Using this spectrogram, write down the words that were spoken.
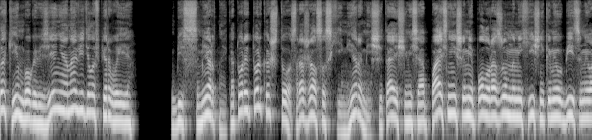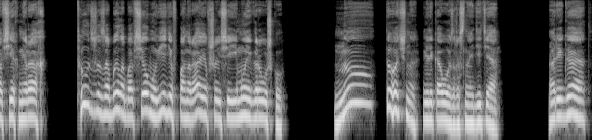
Таким боговезение она видела впервые. Бессмертный, который только что сражался с химерами, считающимися опаснейшими полуразумными хищниками-убийцами во всех мирах, тут же забыл обо всем, увидев понравившуюся ему игрушку. «Ну, точно, великовозрастное дитя. Оригат,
